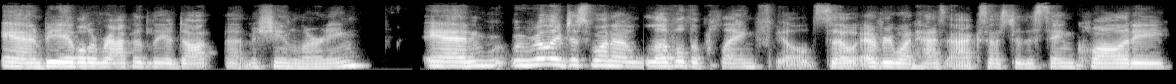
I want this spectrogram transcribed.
and be able to rapidly adopt uh, machine learning and we really just want to level the playing field so everyone has access to the same quality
